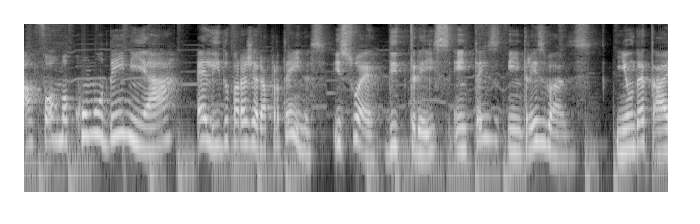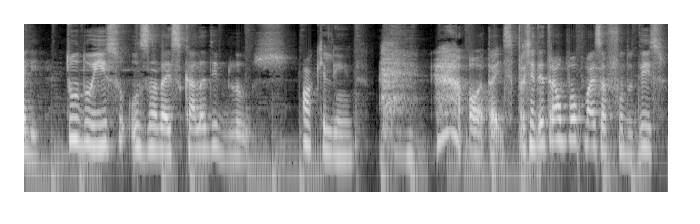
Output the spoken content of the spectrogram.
a forma como o DNA é lido para gerar proteínas. Isso é, de 3 em 3, em 3 bases. E um detalhe, tudo isso usando a escala de blues. Ó, oh, que lindo. Ó, oh, Thaís, pra gente entrar um pouco mais a fundo disso,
